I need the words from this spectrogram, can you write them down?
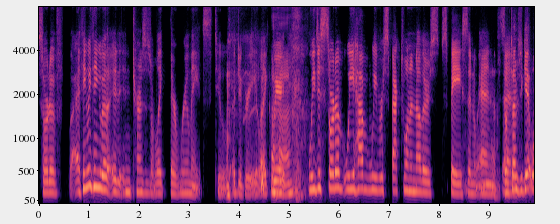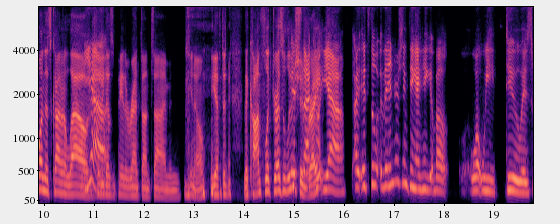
sort of i think we think about it in terms of like their roommates to a degree like we're Uh-huh. we just sort of we have we respect one another's space and and Yeah, sometimes and, you get one that's kind of loud Yeah. he doesn't pay the rent on time and you know you have to the conflict resolution that right yeah it's the the interesting thing i think about what we do is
